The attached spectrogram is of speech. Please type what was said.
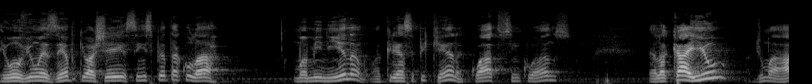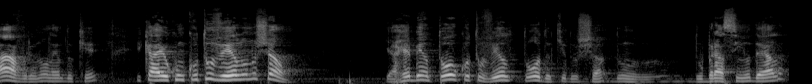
Eu ouvi um exemplo que eu achei assim, espetacular. Uma menina, uma criança pequena, 4, 5 anos, ela caiu de uma árvore, não lembro do que, e caiu com o cotovelo no chão. E arrebentou o cotovelo todo aqui do, chão, do, do bracinho dela.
